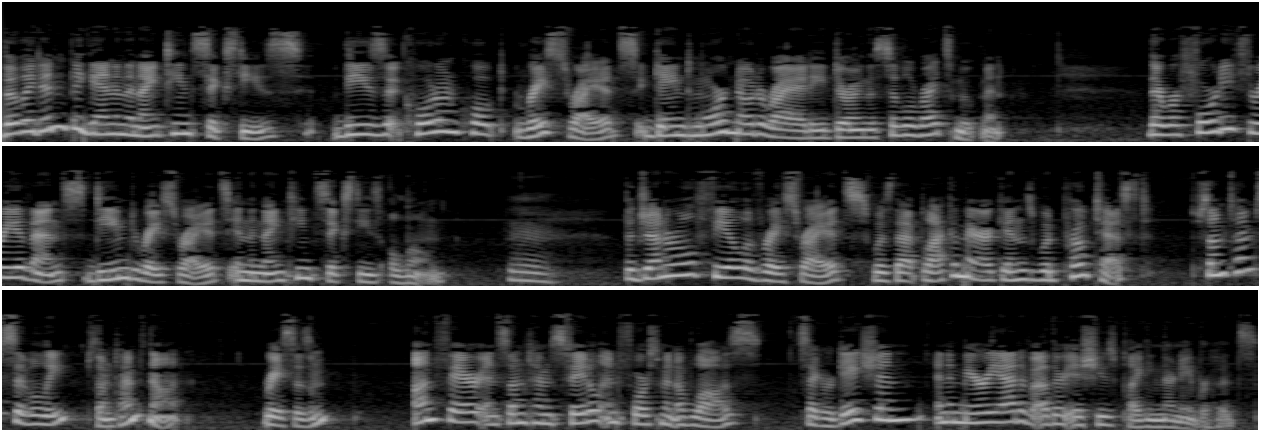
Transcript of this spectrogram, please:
Though they didn't begin in the 1960s, these quote unquote race riots gained more notoriety during the civil rights movement. There were 43 events deemed race riots in the 1960s alone. Hmm. The general feel of race riots was that black Americans would protest, sometimes civilly, sometimes not, racism, unfair and sometimes fatal enforcement of laws, segregation, and a myriad of other issues plaguing their neighborhoods.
